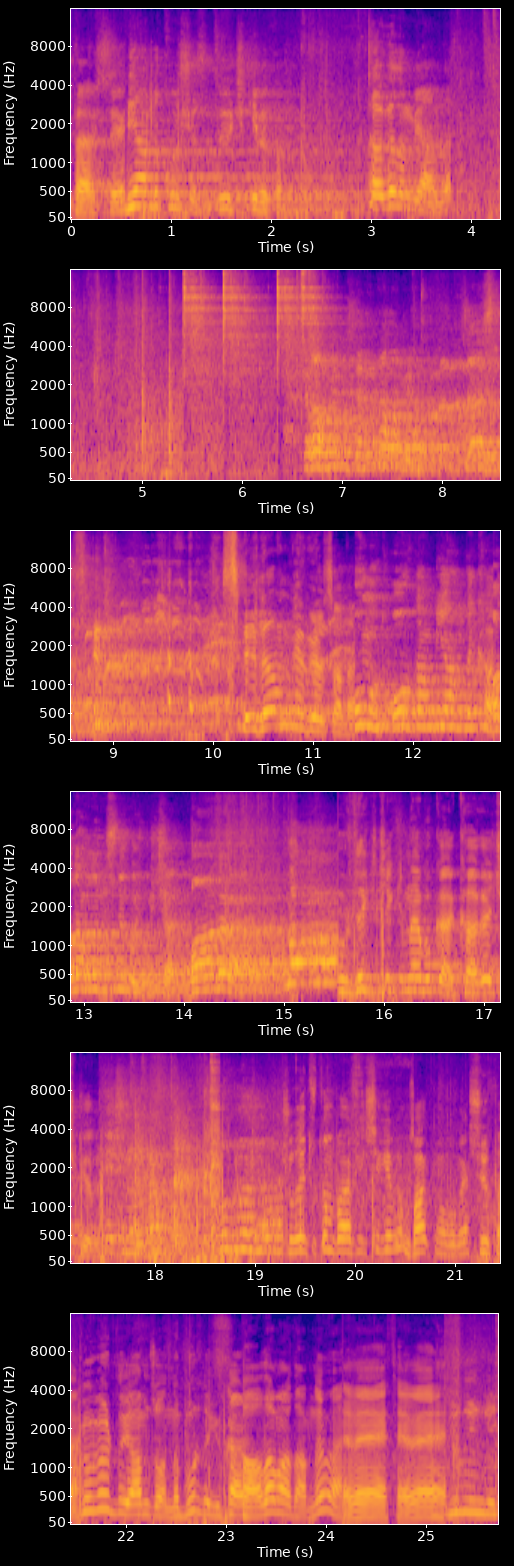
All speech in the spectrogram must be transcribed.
Süpersin. Bir anda koşuyorsun. 3, 2, 1 koş. Takılın bir anda. Abi sen ne yapıyorsun? Sen Selam veriyor sana. Umut oradan bir anda kar. Adamların üstüne koş bıçakla. Bağırarak. Buradaki çekimler bu kadar. Kara çıkıyoruz. Geçin oradan. Şurayı tutun parfik çekebiliyor musun? Bakma buraya. Süper. Gurur duyuyor Hamza Burada yukarı. Sağlam adam değil mi? Evet evet. Yürüyün geç.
